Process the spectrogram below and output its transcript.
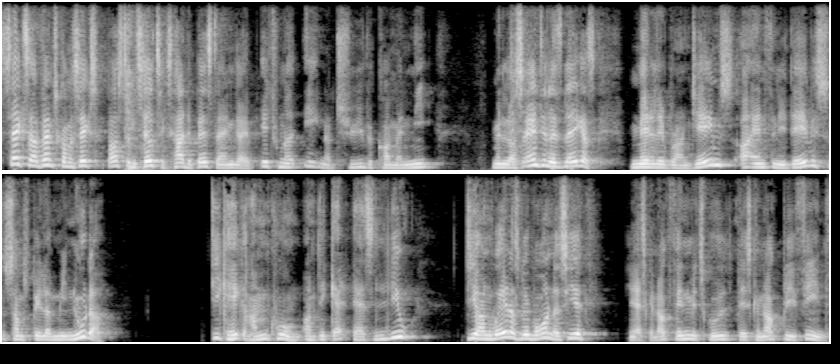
96,6. Boston Celtics har det bedste angreb, 121,9. Men Los Angeles Lakers med LeBron James og Anthony Davis, som spiller minutter, de kan ikke ramme kurven, om det galt deres liv. Dion Waiters løber rundt og siger, jeg skal nok finde mit skud, det skal nok blive fint,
